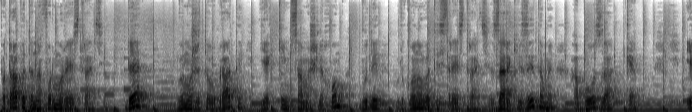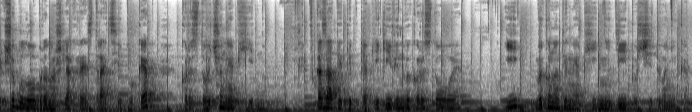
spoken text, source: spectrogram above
потрапите на форму реєстрації, де ви можете обрати, яким саме шляхом буде виконуватись реєстрація за реквізитами або за КЕП. Якщо було обрано шлях реєстрації по КЕП, користувачу необхідно вказати тип КЕП, який він використовує, і виконати необхідні дії по щитуванню КЕП.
